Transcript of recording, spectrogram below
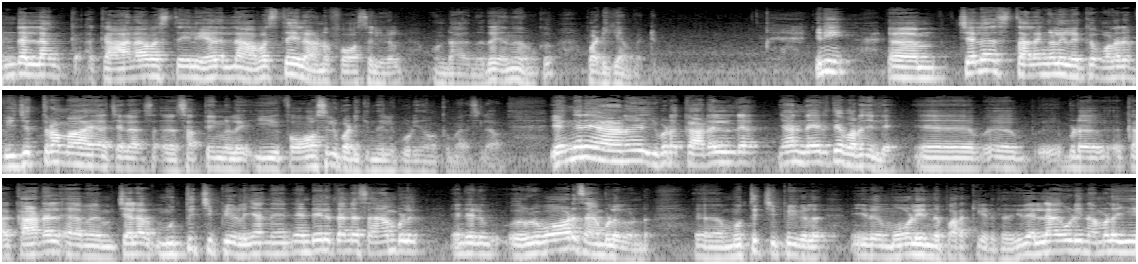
എന്തെല്ലാം കാലാവസ്ഥയിൽ ഏതെല്ലാം അവസ്ഥയിലാണ് ഫോസിലുകൾ ഉണ്ടാകുന്നത് എന്ന് നമുക്ക് പഠിക്കാൻ പറ്റും. ഇനി ചില സ്ഥലങ്ങളിലൊക്കെ വളരെ വിചിത്രമായ ചില സത്യങ്ങൾ ഈ ഫോസിൽ പഠിക്കുന്നതിൽ കൂടി നമുക്ക് മനസ്സിലാവും. എങ്ങനെയാണ് ഇവിടെ കടലിന്റെ ഞാൻ നേരത്തെ പറഞ്ഞില്ലേ ഇവിടെ കടൽ ചില മുത്തുച്ചിപ്പികൾ ഞാൻ എന്റെ തന്നെ സാമ്പിൾ എന്റെ ഒരുപാട് സാമ്പിളുകളുണ്ട്. മുത്തുച്ചിപ്പികൾ ഇത് മോളിൽ നിന്ന് പറക്കിയെടുത്തത്. ഇതെല്ലാം കൂടി നമ്മൾ ഈ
